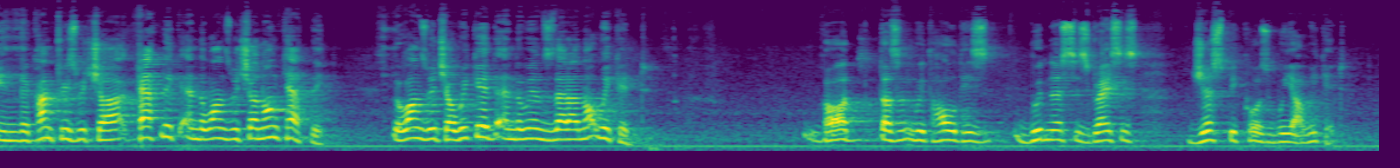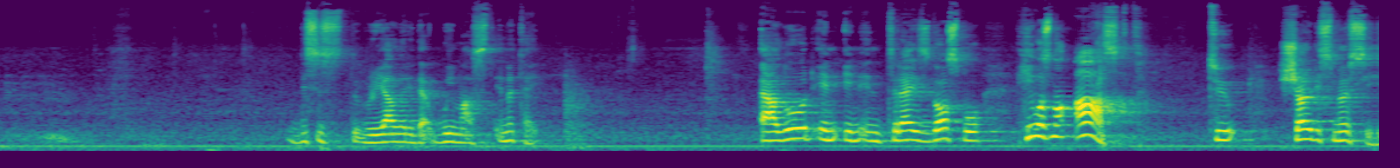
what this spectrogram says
in the countries which are Catholic and the ones which are non Catholic, the ones which are wicked and the ones that are not wicked. God doesn't withhold His goodness, His graces, just because we are wicked. This is the reality that we must imitate. Our Lord, in, in, in today's gospel, He was not asked to show this mercy,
